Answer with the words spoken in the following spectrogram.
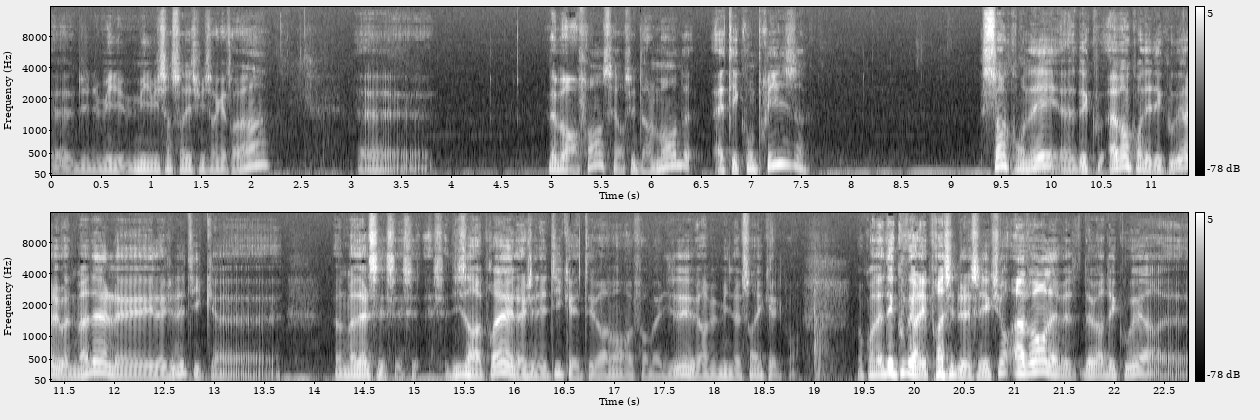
euh, de 1870-1880, euh, d'abord en France et ensuite dans le monde, a été comprise sans qu'on ait euh, avant qu'on ait découvert les lois de Mendel et, la génétique. hein. Les lois de Mendel, c'est- dix ans après, et la génétique a été vraiment formalisée vers 1900 et quelques. Donc on a découvert les principes de la sélection avant d'av- d'avoir découvert euh,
